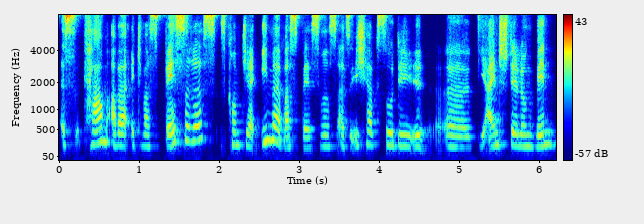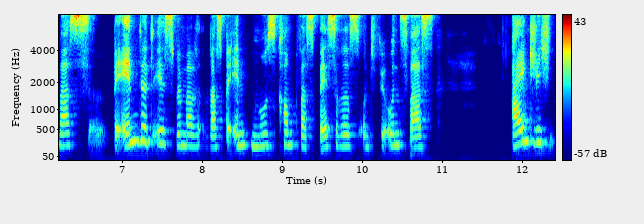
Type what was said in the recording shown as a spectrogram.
es kam aber etwas Besseres. Es kommt ja immer was Besseres. Also ich habe so die, äh, die Einstellung, wenn was beendet ist, wenn man was beenden muss, kommt was Besseres. Und für uns war es eigentlich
